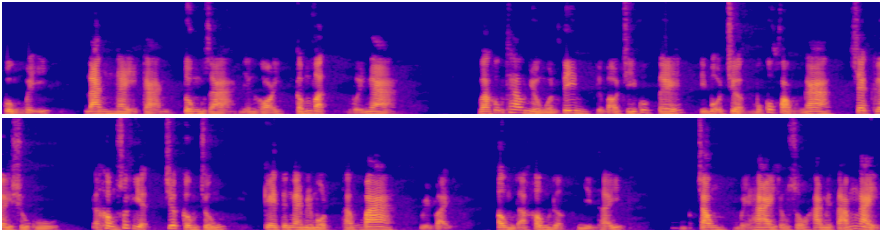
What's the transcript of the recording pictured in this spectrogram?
cùng Mỹ đang ngày càng tung ra những gói cấm vận với Nga. Và cũng theo nhiều nguồn tin từ báo chí quốc tế thì Bộ trưởng Bộ Quốc phòng Nga Sergei Shoigu đã không xuất hiện trước công chúng kể từ ngày 11 tháng 3. Vì vậy, ông đã không được nhìn thấy trong 12 trong số 28 ngày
